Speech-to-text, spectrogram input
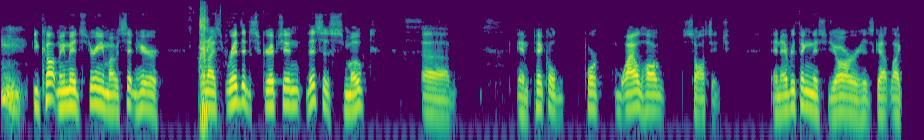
you caught me midstream. I was sitting here when I read the description. This is smoked uh, and pickled pork, wild hog sausage, and everything in this jar has got like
